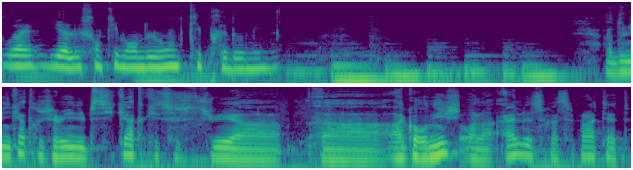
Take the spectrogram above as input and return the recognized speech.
ouais, il y a le sentiment de honte qui prédomine. En 2004, j'avais une psychiatre qui se situait à, à, Corniche. Voilà, elle ne se cassait pas la tête.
